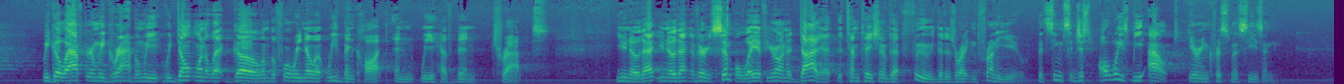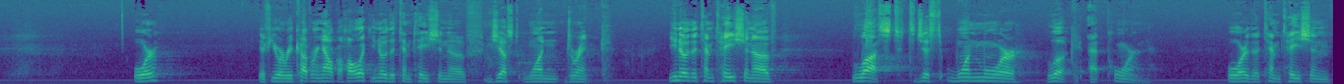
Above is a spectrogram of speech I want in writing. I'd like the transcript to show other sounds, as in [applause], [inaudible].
we go after and we grab and we, we don't want to let go. And before we know it, we've been caught and we have been trapped. You know that. You know that in a very simple way. If you're on a diet, the temptation of that food that is right in front of you, that seems to just always be out during Christmas season. Or, if you're a recovering alcoholic, you know the temptation of just one drink. You know the temptation of lust to just one more look at porn or the temptation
